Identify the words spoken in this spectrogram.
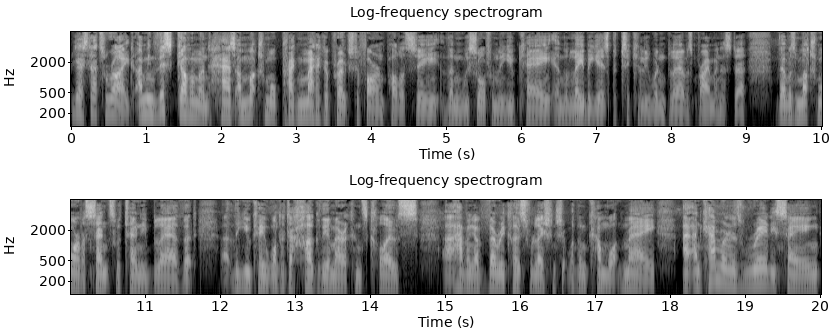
Yes, that's right. I mean, this government has a much more pragmatic approach to foreign policy than we saw from the UK in the Labour years, particularly when Blair was Prime Minister. There was much more of a sense with Tony Blair that uh, the UK wanted to hug the Americans close, uh, having a very close relationship with them, come what may. And Cameron is really saying,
